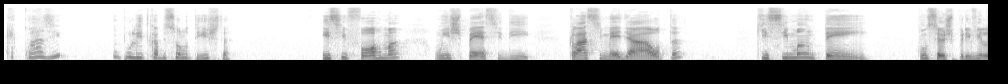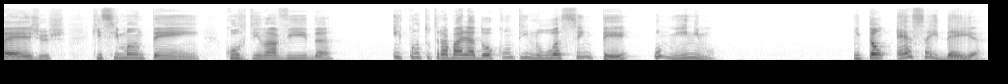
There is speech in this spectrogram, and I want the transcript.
é quase um político absolutista. E se forma uma espécie de classe média alta que se mantém com seus privilégios, que se mantém curtindo a vida, enquanto o trabalhador continua sem ter o mínimo. Então, essa ideia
